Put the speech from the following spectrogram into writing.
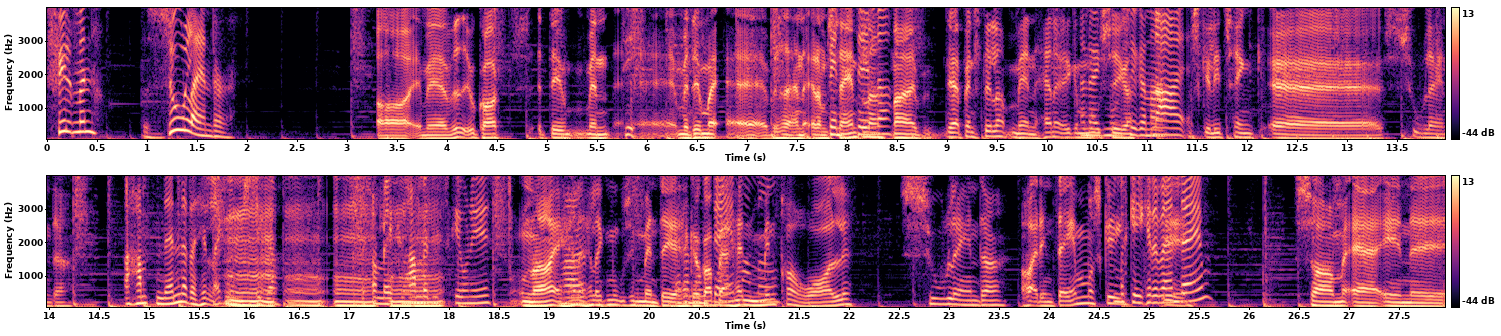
Filmen Zoolander. Og men jeg ved jo godt, at det, men, det, øh, men det med, øh, hvad hedder han, Adam Ben Sandler? Stiller. Nej, ja, Ben Stiller, men han er jo ikke Han er ikke musiker. musiker, nej. Nej. Jeg skal lige tænke, øh, Zoolander. Og ham den anden er der heller ikke musiker. Mm, mm, Som ikke ham med den skæve næse. Nej, han er heller ikke musiker, men det, Er han kan godt være at have en med? mindre rolle. Zoolander. Og er det en dame måske? Måske kan det være en dame. Som er en, øh,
